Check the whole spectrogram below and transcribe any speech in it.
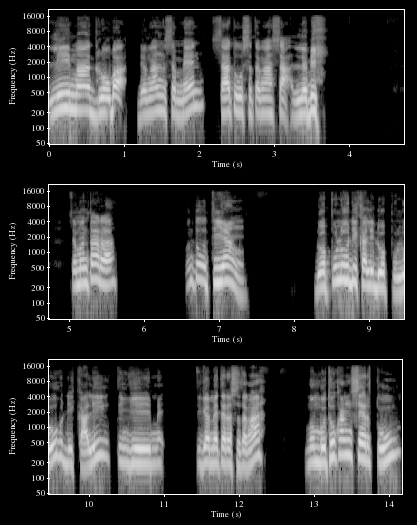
5 gerobak dengan semen satu setengah sak lebih. Sementara untuk tiang 20 dikali 20 dikali tinggi 3 meter setengah membutuhkan sertu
